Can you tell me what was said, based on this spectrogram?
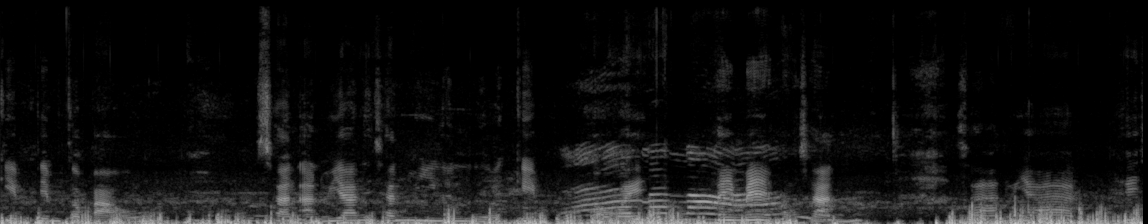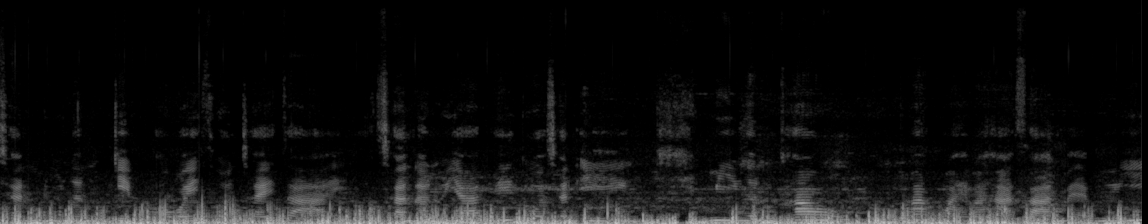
เก็บเต็มกระเป๋า ฉันอนุญาตให้ฉันมีเงินเหลือเก็บเอาไว้ให้แม่ของฉัน ฉันอนุญาตให้ฉันมีเงินเก็บเอาไว้ส่วนใช้จ่าย ฉันอนุญาตให้ตัวฉันเอง มีเงินเข้ามากมายมหาศาลแบบนี้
